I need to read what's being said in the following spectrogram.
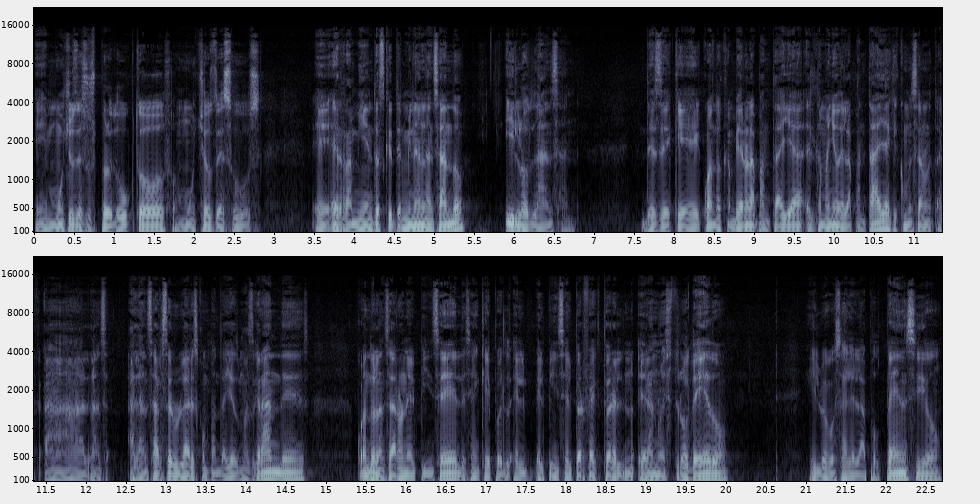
eh, muchos de sus productos o muchos de sus eh, herramientas que terminan lanzando y los lanzan. Desde que cuando cambiaron la pantalla, el tamaño de la pantalla, que comenzaron a, lanzar, celulares con pantallas más grandes, cuando lanzaron el pincel, decían que pues, el, pincel perfecto era, era, nuestro dedo, y luego sale el Apple Pencil.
